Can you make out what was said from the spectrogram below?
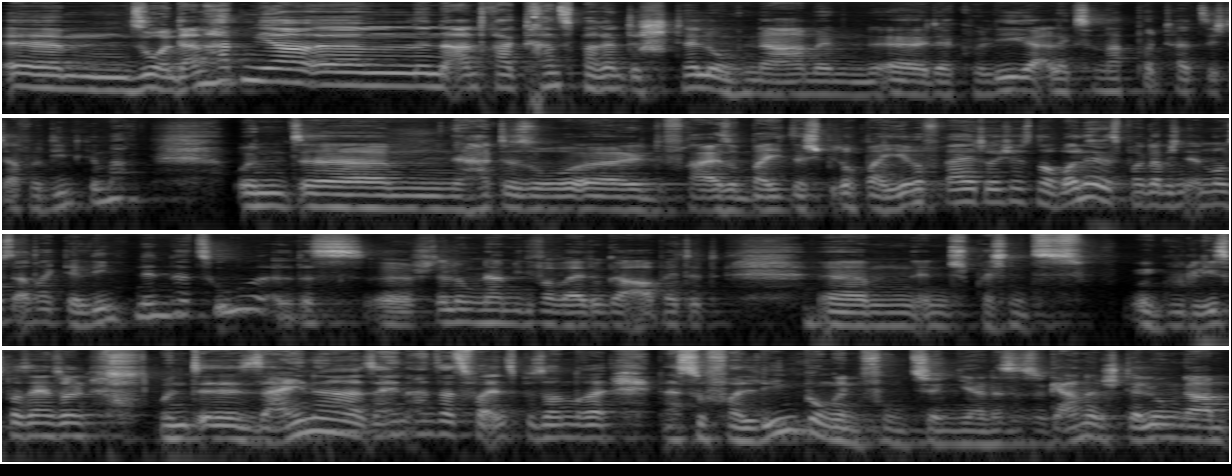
Ähm, so, und dann hatten wir ähm, einen Antrag transparente Stellungnahmen. Äh, der Kollege Alexander Pott hat sich da verdient gemacht und ähm, hatte so äh, also bei, das spielt auch Barrierefreiheit durchaus eine Rolle. Das war, glaube ich, ein Änderungsantrag der Linken dazu. Also das äh, Stellungnahmen, die die Verwaltung gearbeitet, ähm, entsprechend gut lesbar sein sollen. Und äh, seine, sein Ansatz war insbesondere, dass so Verlinkungen funktionieren. Das ist so gerne in Stellungnahmen,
